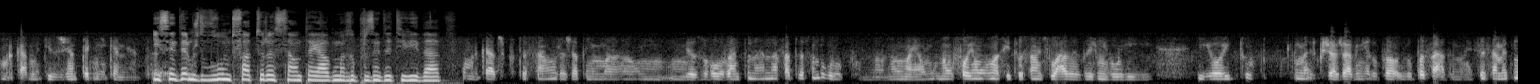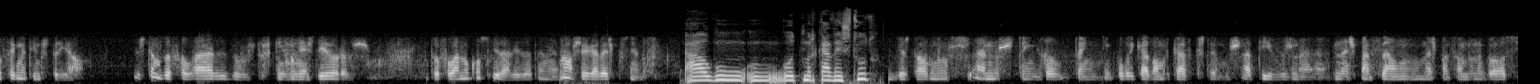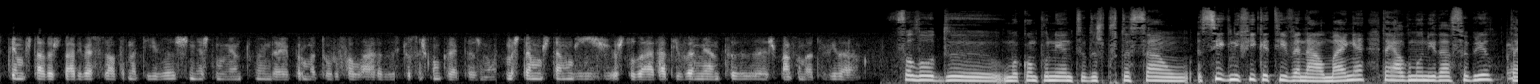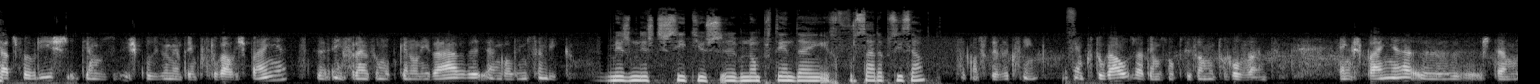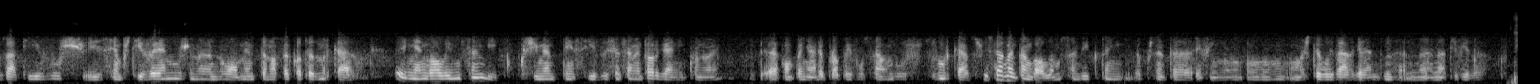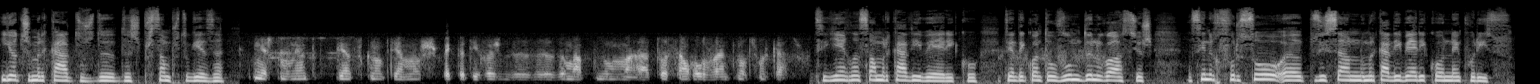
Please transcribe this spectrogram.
um mercado muito exigente tecnicamente. Isso em termos de volume de faturação tem alguma representatividade? Mercado de exportação já, já tem uma, um peso relevante na, na, faturação do grupo. Não, não, é um, não foi uma situação isolada de 2008, mas que já, já vinha do, do passado, não é? essencialmente no segmento industrial. Estamos a falar dos, dos 15 milhões de euros. Estou a falar no consolidado, exatamente. Não chega a 10%. Há algum outro mercado em estudo? Desde há alguns anos tenho, tenho publicado ao mercado que estamos ativos na, na, expansão, na expansão do negócio. Temos estado a estudar diversas alternativas. Neste momento ainda é prematuro falar de situações concretas, não? É? mas estamos, estamos a estudar ativamente a expansão da atividade. Falou de uma componente de exportação significativa na Alemanha. Tem alguma unidade fabril? Unidades fabris temos exclusivamente em Portugal e Espanha. Em França, uma pequena unidade. Angola e Moçambique. Mesmo nestes sítios, eh, não pretendem reforçar a posição? Com certeza que sim. Em Portugal já temos uma posição muito relevante. Em Espanha eh, estamos ativos e sempre estivemos no aumento da nossa cota de mercado. Em Angola e Moçambique o crescimento tem sido essencialmente orgânico, não é? Acompanhar a própria evolução dos, dos mercados. Especialmente Angola, Moçambique tem, apresenta, enfim, um, uma estabilidade grande na, na, na, atividade. E outros mercados de, de expressão portuguesa? Neste momento penso que não temos expectativas de, de, de, uma, de uma, atuação relevante noutros mercados. E em relação ao mercado ibérico, tendo em conta o volume de negócios, a Cine reforçou a posição no mercado ibérico ou nem por isso?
